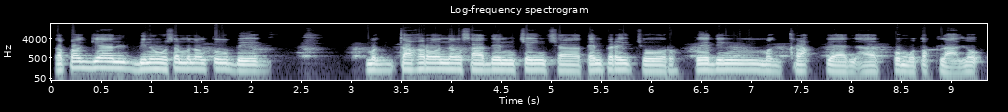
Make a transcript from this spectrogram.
Kapag yan, binuhusan mo ng tubig, magkakaroon ng sudden change sa temperature, pwedeng mag-crack yan at pumutok lalo.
